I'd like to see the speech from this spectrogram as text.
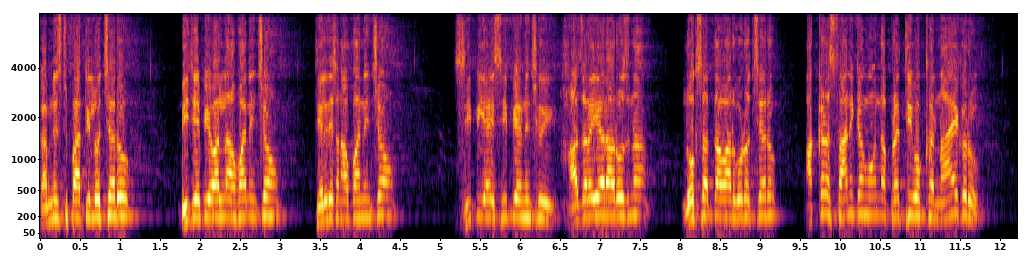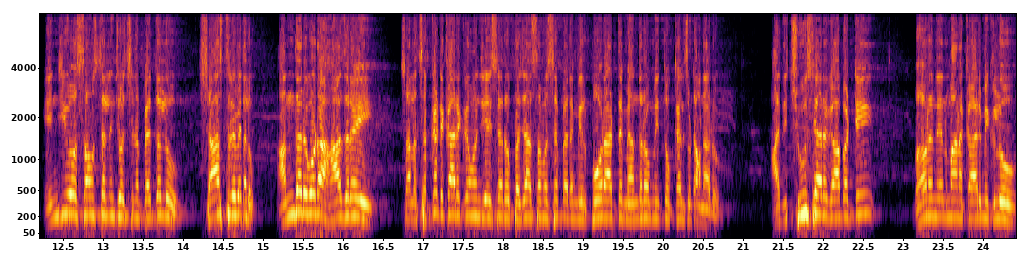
కమ్యూనిస్ట్ పార్టీలు వచ్చారు. బీజేపీ వాళ్ళని ఆహ్వానించాం. తెలుగుదేశం ఆహ్వానించాం. సిపిఐ సిపిఐ నుంచి హాజరయ్యారు ఆ రోజున. లోక్సత్తా వారు కూడా వచ్చారు. అక్కడ స్థానికంగా ఉన్న ప్రతి ఒక్క నాయకుడు ఎన్జిఓ సంస్థల నుంచి వచ్చిన పెద్దలు శాస్త్రవేత్తలు అందరూ కూడా హాజరై చాలా చక్కటి కార్యక్రమం చేశారు. ప్రజా సమస్య పైన మీరు పోరాడితే మీ అందరం మీతో కలిసి ఉంటా ఉన్నారు అది చూశారు కాబట్టి భవన నిర్మాణ కార్మికులు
